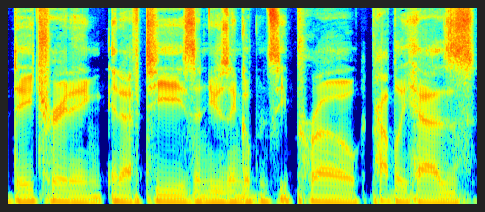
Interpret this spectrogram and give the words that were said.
day trading NFTs and using OpenSea Pro, probably has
